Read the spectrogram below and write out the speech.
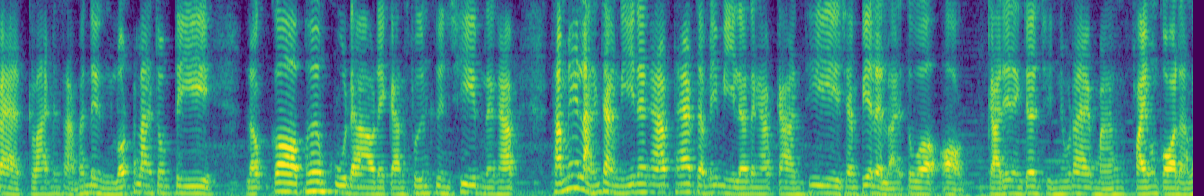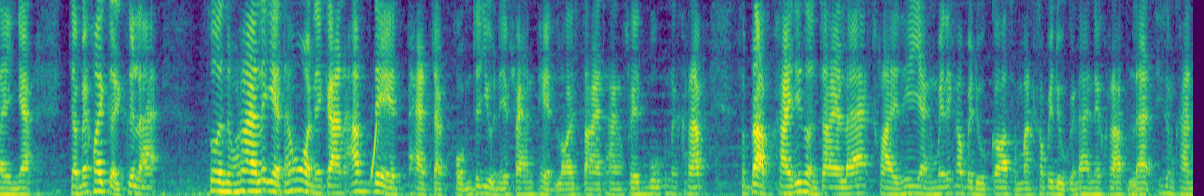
2,008 กลายเป็น 3,001 ลดพลังโจมตี แล้วก็เพิ่มคูลดาวในการฟื้นคืนชีพนะครับทำให้หลังจากนี้นะครับแทบจะไม่มีแล้วนะครับ การที่แชมเปี้ยนหลาย ๆ ตัวออก Guardian Angel ชิ้นแรกมาไฟมังกรอะไรอย่างเงี้ยจะไม่ค่อยเกิดขึ้นแล้วส่วนรายละเอียดทั้งหมดในการอัปเดตแพทจากผมจะอยู่ในแฟนเพจลอยสไตล์ทาง Facebook นะครับสำหรับใครที่สนใจและใครที่ยังไม่ได้เข้าไปดูก็สามารถเข้าไปดูกันได้นะครับ และที่สำคัญ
